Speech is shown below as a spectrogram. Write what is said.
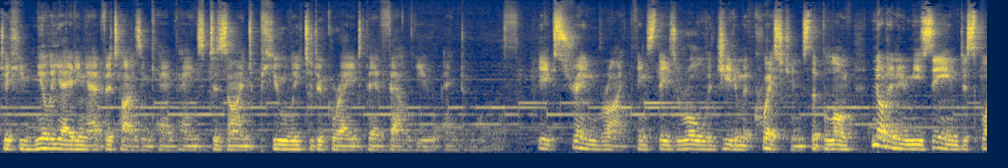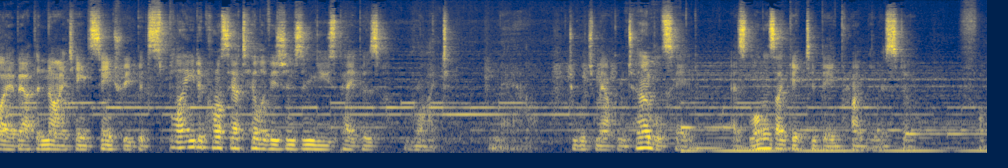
to humiliating advertising campaigns designed purely to degrade their value and worth. The extreme right thinks these are all legitimate questions that belong not in a museum display about the 19th century, but splayed across our televisions and newspapers right now. To which Malcolm Turnbull said, as long as I get to be Prime Minister, fine.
